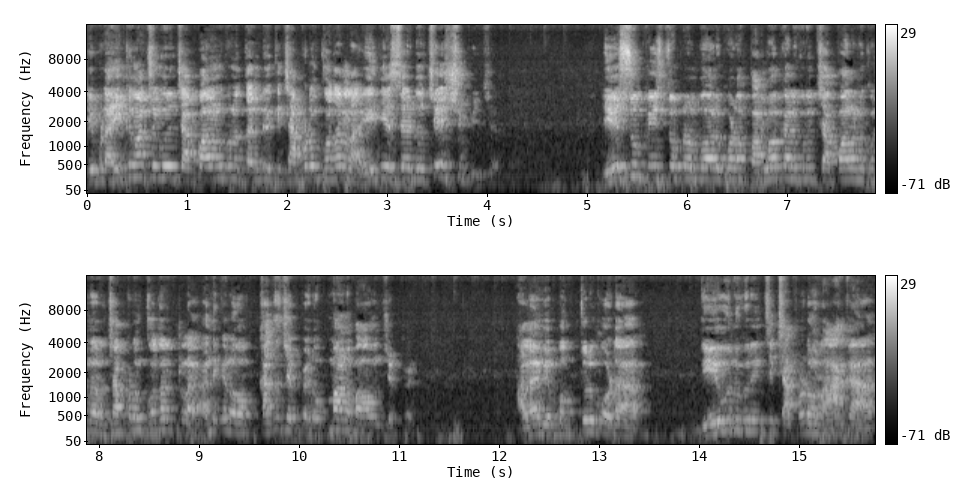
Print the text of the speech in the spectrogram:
ఇప్పుడు ఐక్యమత్యం గురించి చెప్పాలనుకున్న తండ్రికి చెప్పడం కుదరలా? ఏం చేశాడు? చేసి చూపించాడు. యేసు క్రీస్తు ప్రభు వారు కూడా పరలోకాల గురించి చెప్పాలనుకున్నారు. చెప్పడం కుదరట్లా. అందుకని ఒక కథ చెప్పాడు. ఉపమాన భావం చెప్పాడు. అలాగే భక్తులు కూడా దేవుని గురించి చెప్పడం రాక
